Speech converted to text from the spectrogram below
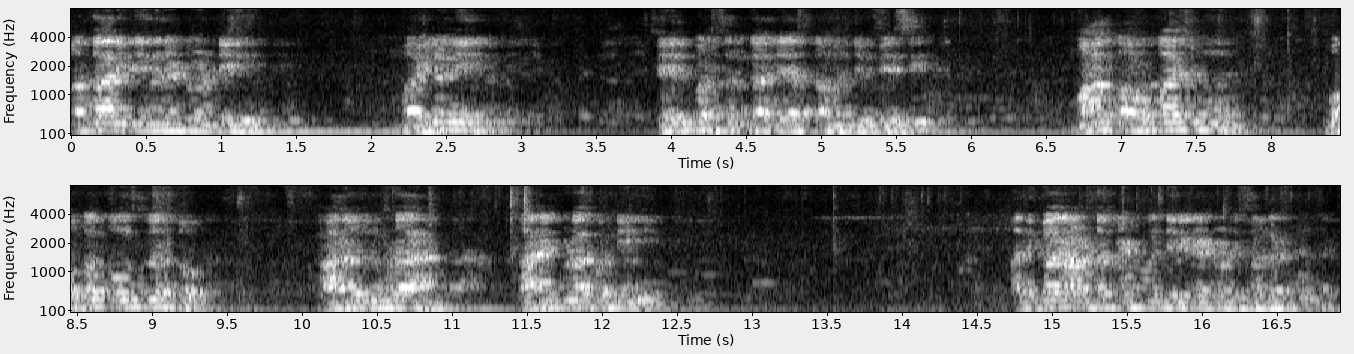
మతానికి చెందినటువంటి మహిళని చైర్పర్సన్గా చేస్తామని చెప్పేసి మాకు అవకాశము ఒక కౌన్సిలర్తో ఆ రోజు కూడా దానికి కూడా కొన్ని అధికారం అడ్డం పెట్టుకుని జరిగినటువంటి సంఘటనలు ఉన్నాయి.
